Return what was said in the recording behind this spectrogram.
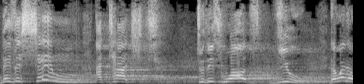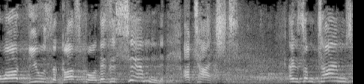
There's a shame attached to this world's view. The way the world views the gospel, there's a shame attached. And sometimes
